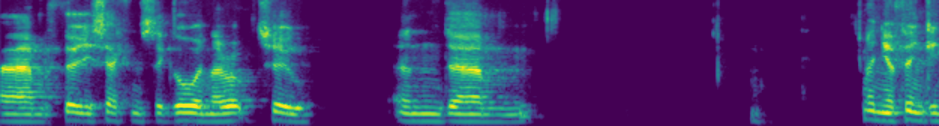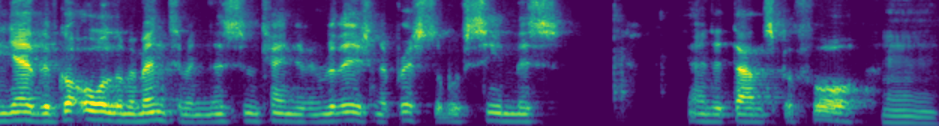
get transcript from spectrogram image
um, 30 seconds to go and they're up two. And um, and you're thinking, yeah, they've got all the momentum in this, and kind of in relation to Bristol, we've seen this kind of dance before. Mm.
